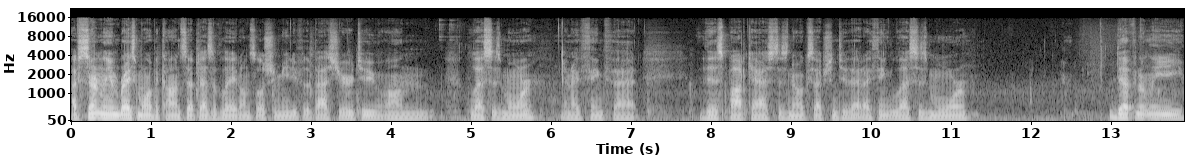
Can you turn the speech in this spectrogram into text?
I've certainly embraced more of the concept as of late on social media for the past year or two on less is more. And I think that this podcast is no exception to that. I think less is more. Definitely,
